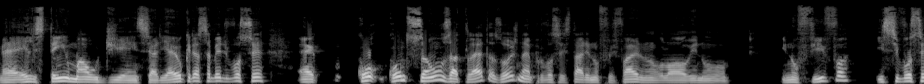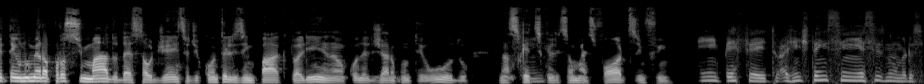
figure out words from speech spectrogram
é, eles têm uma audiência ali. Aí eu queria saber de você é, quantos são os atletas hoje, né? Por você estarem no Free Fire, no LoL e no, e no FIFA. E se você tem um número aproximado dessa audiência, de quanto eles impactam ali, né, quando eles geram conteúdo, nas sim. redes que eles são mais fortes, enfim. Sim, perfeito. A gente tem sim esses números.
